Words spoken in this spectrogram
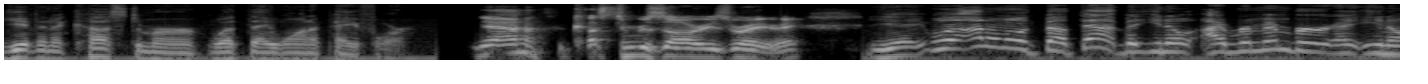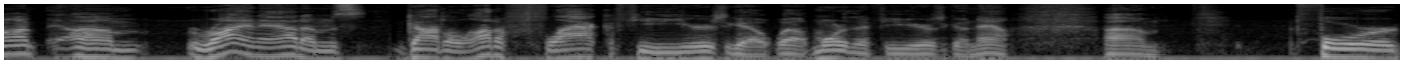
giving a customer what they want to pay for. Yeah, the customer's always right, right? Yeah, well, I don't know about that, but you know, I remember, uh, you know, um, Ryan Adams got a lot of flack a few years ago. Well, more than a few years ago now, um, for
